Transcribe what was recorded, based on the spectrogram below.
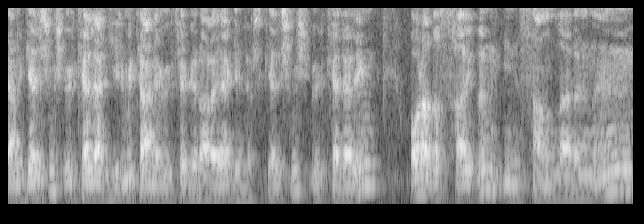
yani gelişmiş ülkeler 20 tane ülke bir araya gelir. Gelişmiş ülkelerin orada saygın insanlarının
